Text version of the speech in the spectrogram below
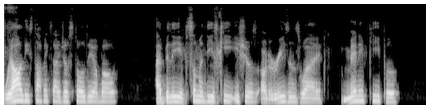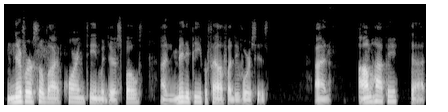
with all these topics I just told you about, I believe some of these key issues are the reasons why many people never survive quarantine with their spouse and many people file for divorces. And I'm happy that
